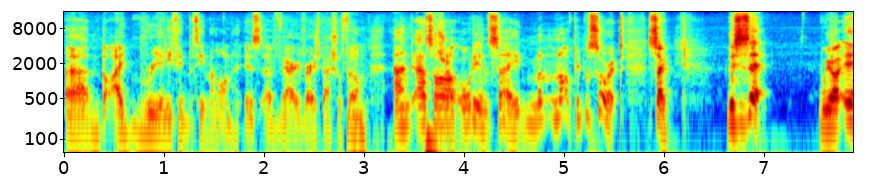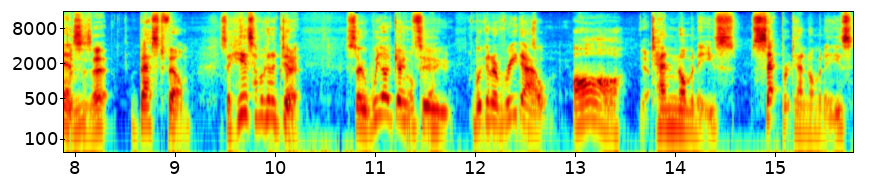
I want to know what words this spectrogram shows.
Um, but I really think Petite Maman is a very very special film. And as our Mm. Sure. audience say, not people saw it. So this is it. We are in This is it. best film. So here's how we're going to do it. So we are going to we're going to read out our ten nominees, separate ten nominees,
